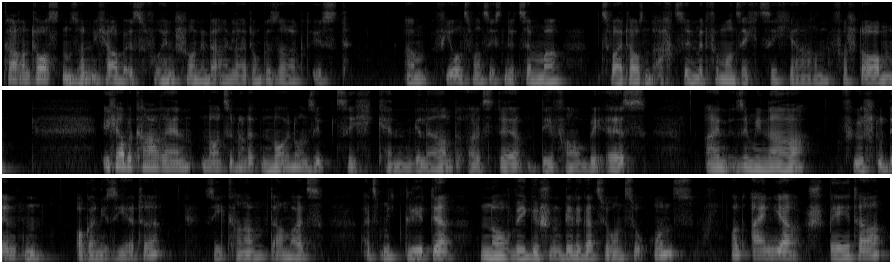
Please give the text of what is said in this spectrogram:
Karen Thorstensen, ich habe es vorhin schon in der Einleitung gesagt, ist am 24. Dezember 2018 mit 65 Jahren verstorben. Ich habe Karen 1979 kennengelernt, als der DVBS ein Seminar für Studenten organisierte. Sie kam damals als Mitglied der norwegischen Delegation zu uns und ein Jahr später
